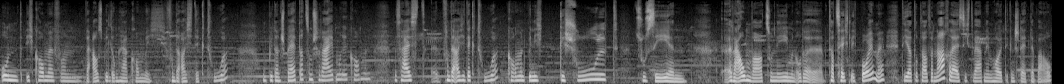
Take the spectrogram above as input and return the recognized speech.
Und ich komme von der Ausbildung her, komme ich von der Architektur und bin dann später zum Schreiben gekommen. Das heißt, äh, von der Architektur kommend bin ich geschult zu sehen. Raum wahrzunehmen oder äh, tatsächlich Bäume, die ja total vernachlässigt werden im heutigen Städtebau.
